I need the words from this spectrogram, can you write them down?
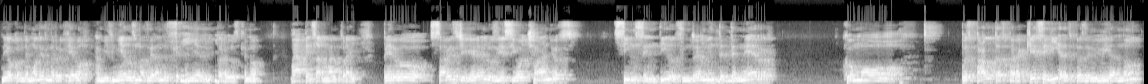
Digo, con demonios me refiero a mis miedos más grandes que tenía, para los que no voy a pensar mal por ahí. Pero, ¿sabes? Llegué a los 18 años sin sentido, sin realmente tener como pues pautas para qué seguía después de mi vida, ¿no?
